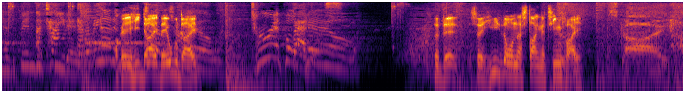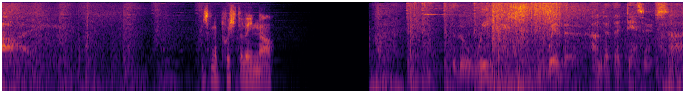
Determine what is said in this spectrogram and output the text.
has been defeated. enemy. Enemy Okay, he died. They all died. Triple kill. so, so he's the one that's starting the team fight. Sky high. I'm just gonna push the lane now. The weak wither under the desert sun.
